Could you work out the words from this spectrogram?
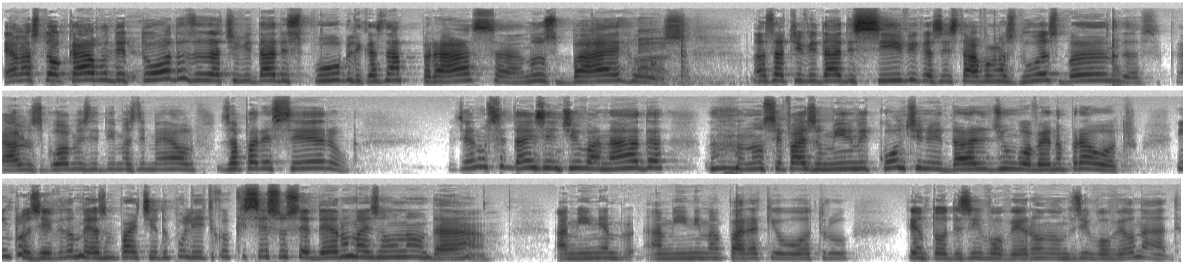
Elas tocavam de todas as atividades públicas, na praça, nos bairros. Nas atividades cívicas estavam as duas bandas, Carlos Gomes e Dimas de Mello, desapareceram. Não se dá incentivo a nada, não se faz o mínimo e continuidade de um governo para outro. Inclusive do mesmo partido político que se sucederam, mas um não dá a mínima, a mínima para que o outro tentou desenvolver ou não desenvolveu nada.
